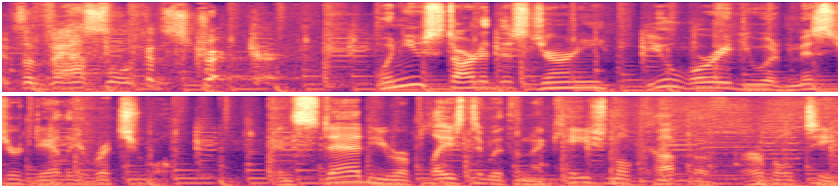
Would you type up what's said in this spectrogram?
It's a vasoconstrictor. When you started this journey, you worried you would miss your daily ritual. Instead, you replaced it with an occasional cup of herbal tea.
